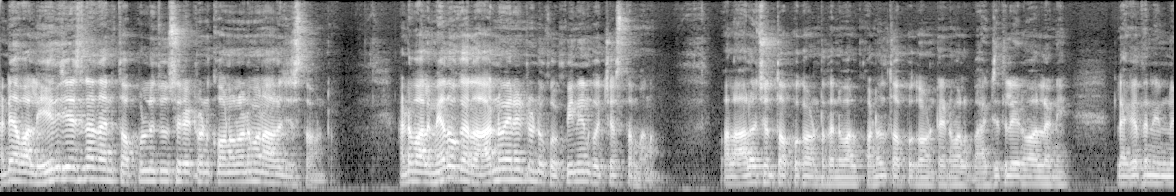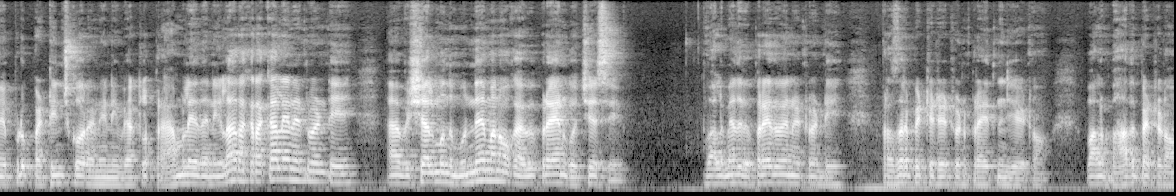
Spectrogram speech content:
అంటే వాళ్ళు ఏది చేసినా దాని తప్పులు చూసేటటువంటి కోణంలోనే మనం ఆలోచిస్తూ ఉంటాం. అంటే వాళ్ళ మీద ఒక దారుణమైనటువంటి ఒక ఒపీనియన్కి వచ్చేస్తాం మనం. వాళ్ళ ఆలోచన తప్పుగా ఉంటుందని వాళ్ళ పనులు తప్పుగా ఉంటాయని వాళ్ళ బాధ్యత లేని వాళ్ళని లేకపోతే నిన్ను ఎప్పుడు పట్టించుకోరని నీ ఎట్లా ప్రేమ లేదని ఇలా రకరకాలైనటువంటి విషయాల ముందు ముందే మనం ఒక అభిప్రాయానికి వచ్చేసి వాళ్ళ మీద విపరీతమైనటువంటి ప్రెజర్ పెట్టేటటువంటి ప్రయత్నం చేయటం వాళ్ళని బాధ పెట్టడం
